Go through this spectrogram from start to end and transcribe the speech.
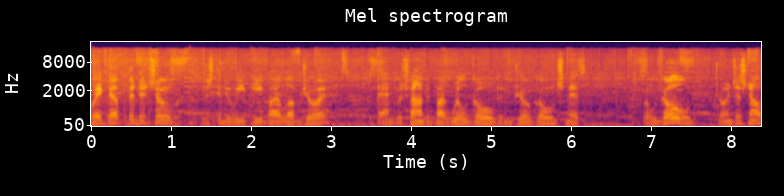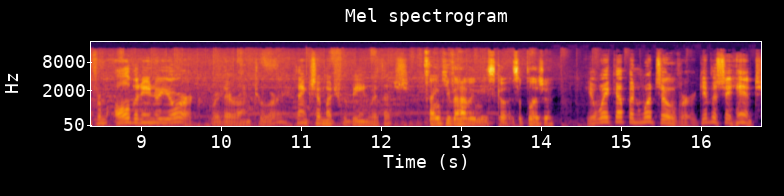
Wake Up and It's Over is the new EP by Lovejoy. The band was founded by Will Gold and Joe Goldsmith. Will Gold joins us now from Albany, New York, where they're on tour. Thanks so much for being with us. Thank you for having me, Scott. It's a pleasure. You wake up and what's over? Give us a hint.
